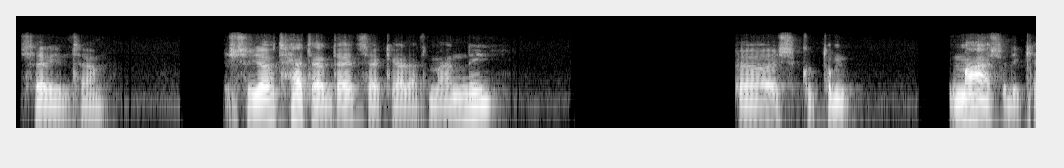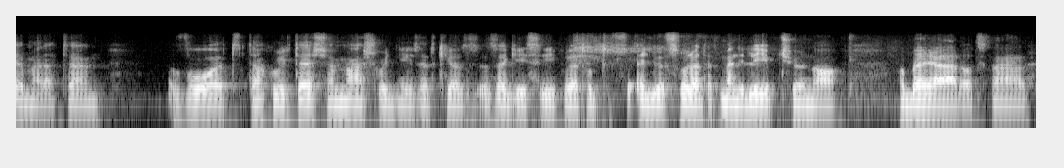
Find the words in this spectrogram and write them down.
Szerintem. És ugye ott hetente egyszer kellett menni, és akkor a második emeleten volt, de akkor még teljesen máshogy nézett ki az, az egész épület, ott egyből föl lehetett menni lépcsőn a, a bejáratnál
